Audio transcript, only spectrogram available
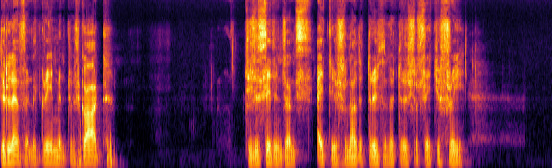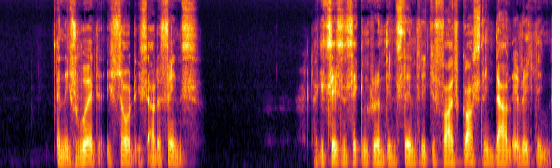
to live in agreement with God. Jesus said in John 8, You shall know the truth, and the truth shall set you free. And His word, His sword, is our defense. Like it says in 2 Corinthians 10 3 to 5, casting down everything,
